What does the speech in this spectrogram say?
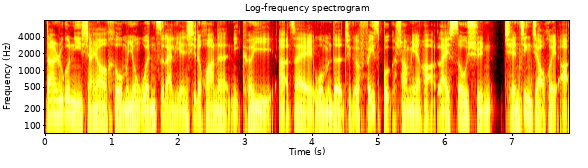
当然，如果你想要和我们用文字来联系的话呢，你可以呃在我们的这个 Facebook 上面哈来搜寻前进教会啊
